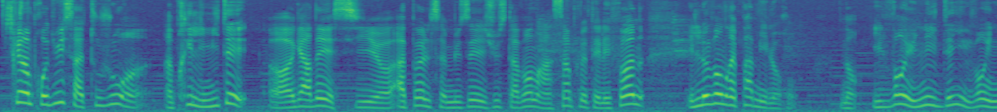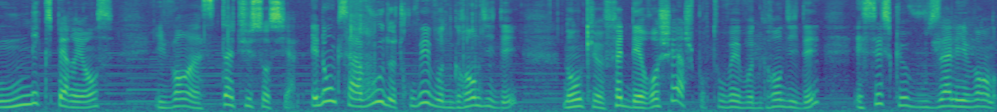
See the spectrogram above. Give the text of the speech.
Parce qu'un produit, ça a toujours un, prix limité. regardez, si euh, Apple s'amusait juste à vendre un simple téléphone, il ne le vendrait pas 1000 euros. Non, il vend une idée, il vend une expérience, il vend un statut social. Et donc, c'est à vous de trouver votre grande idée. Donc, euh, faites des recherches pour trouver votre grande idée et c'est ce que vous allez vendre.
